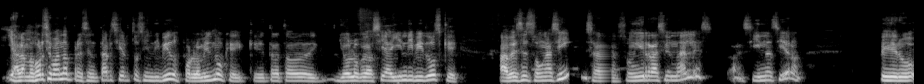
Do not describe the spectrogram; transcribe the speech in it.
Y a lo mejor se van a presentar ciertos individuos, por lo mismo que, que he tratado de, yo lo veo así, hay individuos que a veces son así, o sea, son irracionales, así nacieron pero,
